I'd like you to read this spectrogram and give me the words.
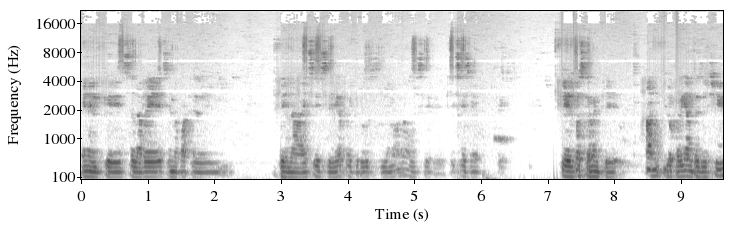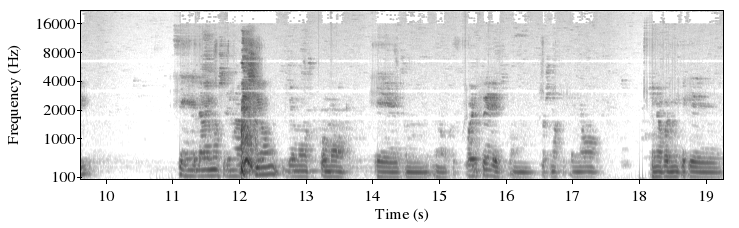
en el que se la ve siendo parte del- de la SSR, creo que se llamaba, o SSR, que es básicamente lo que había antes de Shield. Eh, la vemos en una visión, vemos como eh, es un, una mujer fuerte, es un personaje que no, que no permite que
